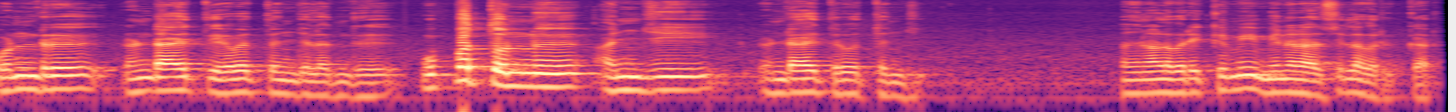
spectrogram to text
ஒன்று ரெண்டாயிரத்தி இருபத்தஞ்சிலேருந்து முப்பத்தொன்று அஞ்சு ரெண்டாயிரத்தி இருபத்தஞ்சி. அதனால் வரைக்குமே மீனராசியில் அவர் இருக்கார்.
